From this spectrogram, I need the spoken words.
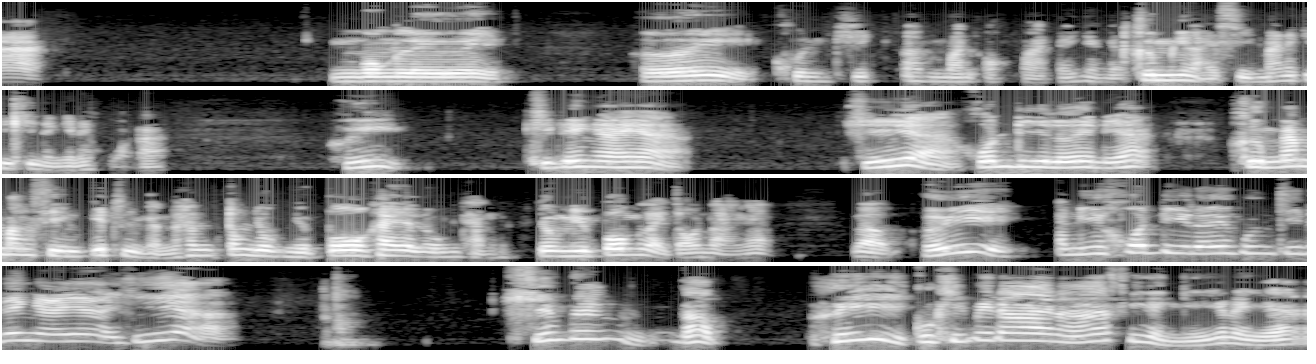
มาก งงเลย เฮ้ย คุณคิดมันออกมาได้ยังไง คือมีหลายซีนมากที่คิดอย่างนี้ในหัวนะ เฮ้ย คิดได้ไงอะ ชี้อะคนดีเลยเนี้ย คือแม่บางซีนคิดถึงกันท่านต้องยกนิ้วโป้งให้ลงถังยกนิ้วโป้งใส่จอหนังอะ แบบ เฮ้ย อันนี้โคตรดีเลย คุณคิดได้ไงอะเฮียชิปแม่งแบบเฮ้ย กูคิดไม่ได้นะซีนอย่างนี้อะไรเงี้ย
